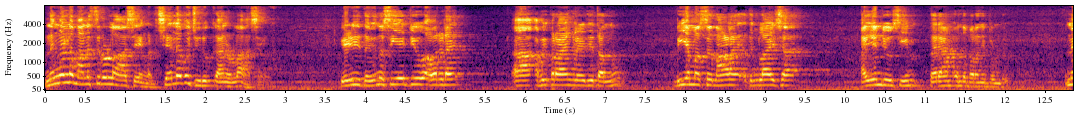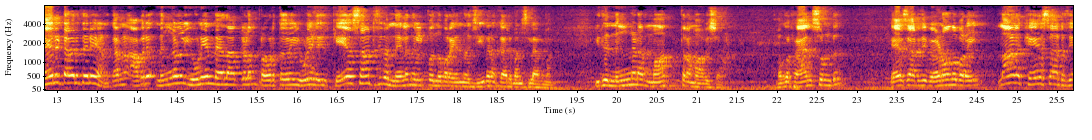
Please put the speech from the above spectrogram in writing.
നിങ്ങളുടെ മനസ്സിലുള്ള ആശയങ്ങൾ ചെലവ് ചുരുക്കാനുള്ള ആശയങ്ങൾ. എഴുതി തരും. ഇന്ന് സി ഐ ടി അവരുടെ അഭിപ്രായങ്ങൾ എഴുതി തന്നു. ബി എം എസ് നാളെ തിങ്കളാഴ്ച ഐ എൻ യു സിയും തരാം എന്ന് പറഞ്ഞിട്ടുണ്ട്. നേരിട്ട് അവർ തരികയാണ്. കാരണം അവർ നിങ്ങൾ യൂണിയൻ നേതാക്കളും പ്രവർത്തകരും യൂണിയൻ കെ എസ് ആർ സിയുടെ നിലനിൽപ്പ് എന്ന് പറയുന്നത് ജീവനക്കാർ മനസ്സിലാക്കണം. ഇത് നിങ്ങളുടെ മാത്രം ആവശ്യമാണ്. നമുക്ക് ഫാൻസ് ഉണ്ട്. K S R T C വേണമെന്ന് പറയും. നാളെ K S R T C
